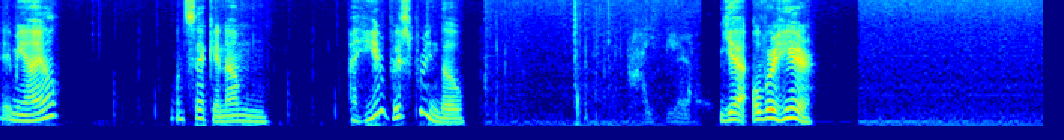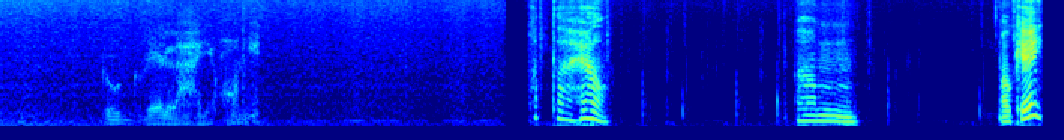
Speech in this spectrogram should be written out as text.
Hey, Mihail? One second, I'm... I hear whispering, though. Yeah, over here. What the hell? Um... Okay.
